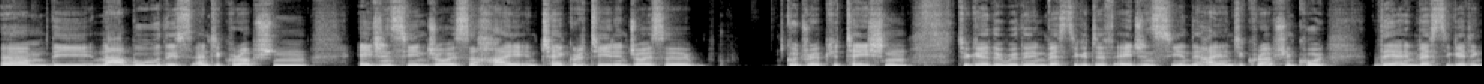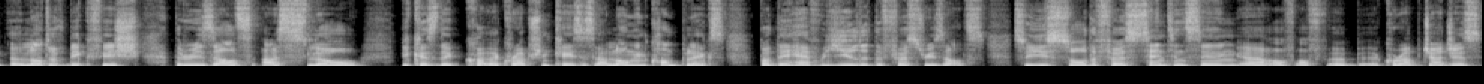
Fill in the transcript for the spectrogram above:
um, the NABU, this anti-corruption agency, enjoys a high integrity. It enjoys a good reputation together with the investigative agency and the high anti-corruption court they're investigating a lot of big fish. The results are slow because the uh, corruption cases are long and complex but they have yielded the first results. So you saw the first sentencing uh, of, of uh, corrupt judges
